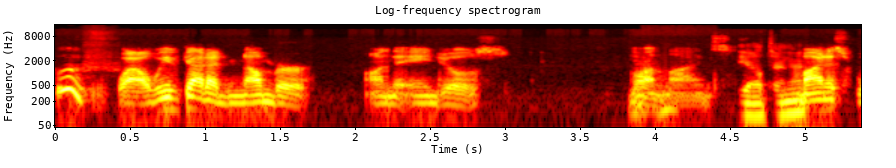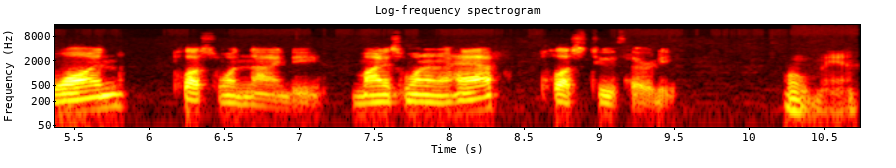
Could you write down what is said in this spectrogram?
Whew. Wow, we've got a number on the Angels run lines. The alternate. Minus one plus 190. Minus one and a half, plus 230. Oh man,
